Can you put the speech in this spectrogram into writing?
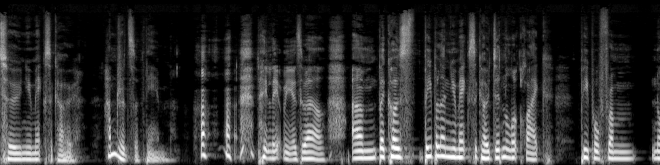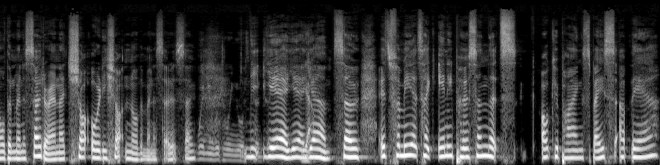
to New Mexico. Hundreds of them. they let me as well um, because people in New Mexico didn't look like people from northern Minnesota, and I'd shot already shot in northern Minnesota. So when you were doing North yeah, yeah, yeah, yeah. So it's for me, it's like any person that's occupying space up there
